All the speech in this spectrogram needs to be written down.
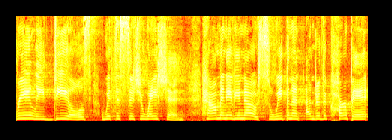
really deals with the situation. How many of you know sweeping it under the carpet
